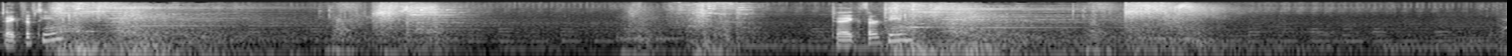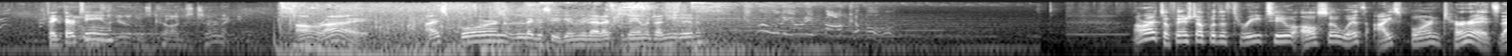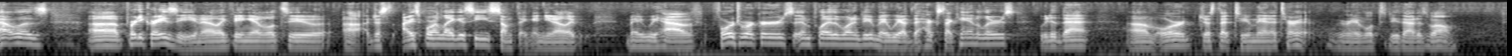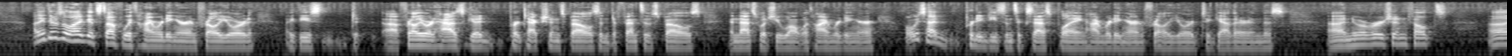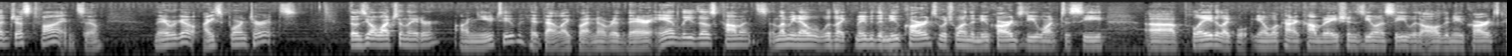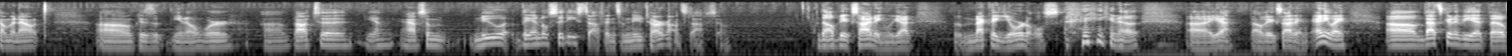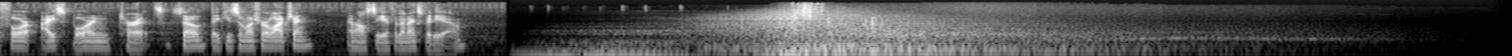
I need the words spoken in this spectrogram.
Take 15. Take 13. Take 13. Hear those cogs turning. Alright. Iceborn Legacy. Give me that extra damage I needed. Truly remarkable. Alright, so finished up with a 3-2 also with Iceborn turrets. That was uh, pretty crazy, you know, like being able to uh, just Iceborn Legacy something. And, you know, like maybe we have Forge Workers in play that we want to do. Maybe we have the Hextech Handlers. We did that. Um, or just that 2-mana turret. We were able to do that as well. I think there's a lot of good stuff with Heimerdinger and Freljord. Like these, uh, Freljord has good protection spells and defensive spells, and that's what you want with Heimerdinger. I've always had pretty decent success playing Heimerdinger and Freljord together, and this uh, newer version felt uh, just fine. So there we go, Iceborn turrets. Those y'all watching later on YouTube, hit that like button over there and leave those comments and let me know with like maybe the new cards. Which one of the new cards do you want to see uh, played? Like you know what kind of combinations you want to see with all the new cards coming out? Because you know we're uh, about to you know have some new Bandle City stuff and some new Targon stuff. So that'll be exciting. We got Mecha Yordles, you know, uh, yeah, that'll be exciting. Anyway, um, that's going to be it though for Iceborn turrets. So thank you so much for watching, and I'll see you for the next video.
